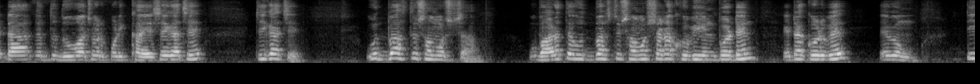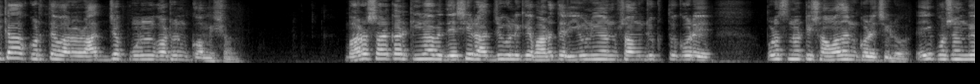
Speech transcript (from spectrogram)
এটা কিন্তু দু বছর পরীক্ষা এসে গেছে। ঠিক আছে? উদ্বাস্তু সমস্যা। ভারতে উদ্বাস্তু সমস্যাটা খুবই ইম্পর্টেন্ট এটা করবে এবং টিকা করতে পারো রাজ্য পুনর্গঠন কমিশন। ভারত সরকার কীভাবে দেশীয় রাজ্যগুলিকে ভারতের ইউনিয়ন সংযুক্ত করে প্রশ্নটি সমাধান করেছিল, এই প্রসঙ্গে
